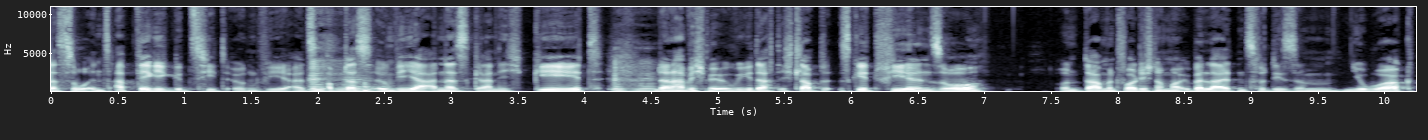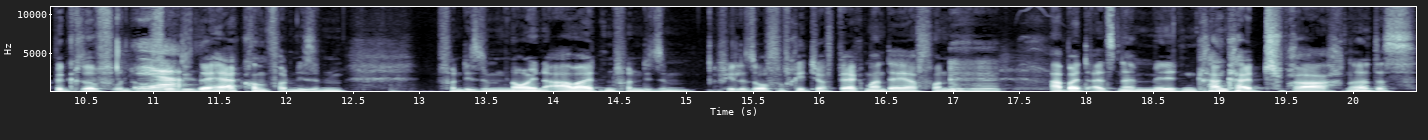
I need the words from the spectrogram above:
das so ins Abwegige zieht irgendwie, als mhm. ob das irgendwie ja anders gar nicht geht. Mhm. Und dann habe ich mir irgendwie gedacht, ich glaube, es geht vielen so. Und damit wollte ich nochmal überleiten zu diesem New Work Begriff und auch ja. so diese Herkunft von diesem, von diesem neuen Arbeiten, von diesem Philosophen Friedhof Bergmann, der ja von mhm. Arbeit als einer milden Krankheit sprach, ne? Dass,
